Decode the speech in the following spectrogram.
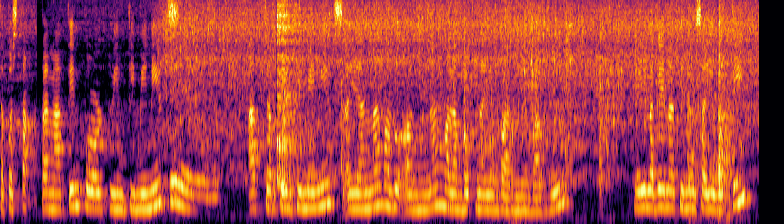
Tapos takpan natin for 20 minutes. After 20 minutes, ayan na, malu ano na, malambot na yung karning baboy. Ilagay natin yung sayuti.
